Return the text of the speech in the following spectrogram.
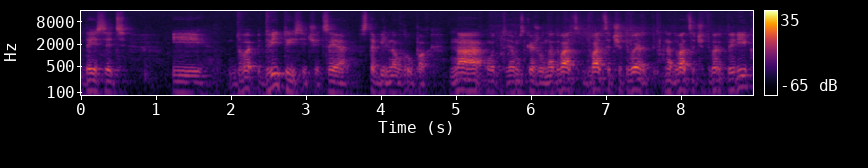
10 і 2 тисячі, це стабільно в групах. На, от я вам скажу, на 20, 24, на 24 рік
